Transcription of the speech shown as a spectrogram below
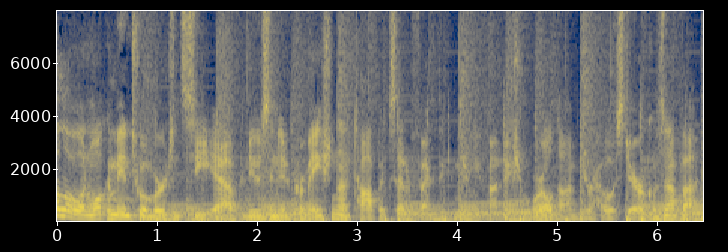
Hello and welcome into Emergency F, news and information on topics that affect the Community Foundation world. I'm your host, Eric Ozempa.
